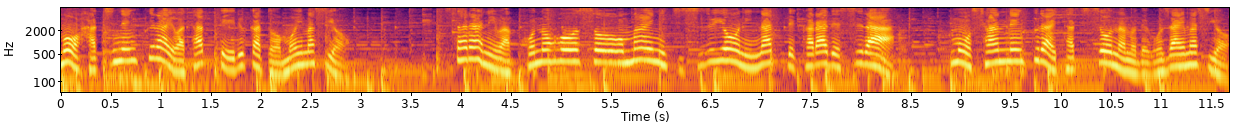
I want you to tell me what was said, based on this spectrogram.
もう8年くらいは経っているかと思いますよ。さらにはこの放送を毎日するようになってからですらもう3年くらい経ちそうなのでございますよ。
